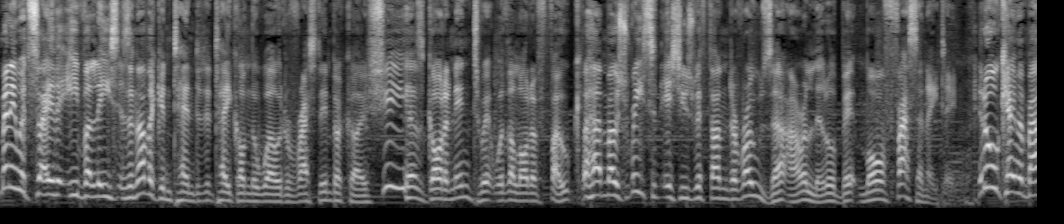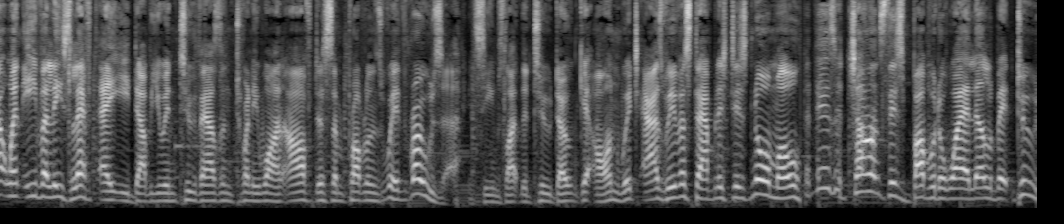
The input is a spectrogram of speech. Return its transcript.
Many would say that Ivelisse is another contender to take on the world of wrestling because she has gotten into it with a lot of folk, but her most recent issues with Thunder Rosa are a little bit more fascinating. It all came about when Ivelisse left AEW in 2021 after some problems with Rosa. It seems like the two don't get on, which, as we've established, is normal, but there's a chance this bubbled away a little bit too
